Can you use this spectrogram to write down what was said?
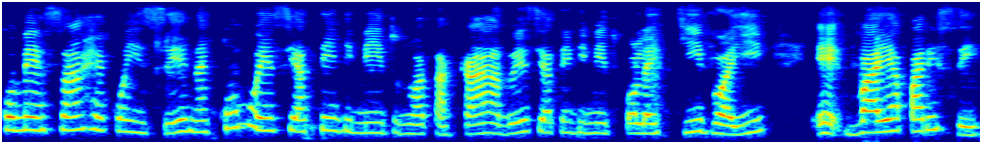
começar a reconhecer né, como esse atendimento no atacado, esse atendimento coletivo aí, é, vai aparecer.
